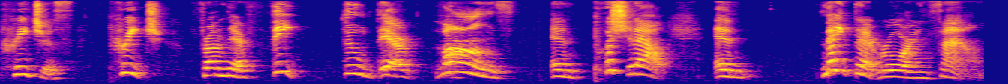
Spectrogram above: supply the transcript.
preachers preach from their feet through their lungs and push it out and make that roaring sound.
